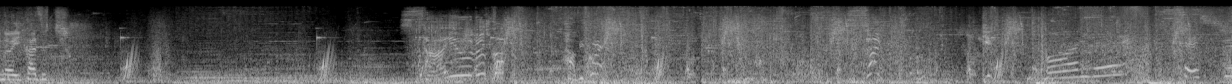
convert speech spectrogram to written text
きの雷さゆるかはびこれ終わりね撤収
